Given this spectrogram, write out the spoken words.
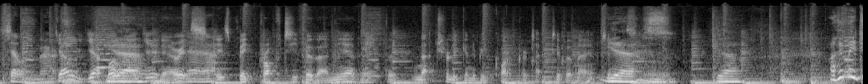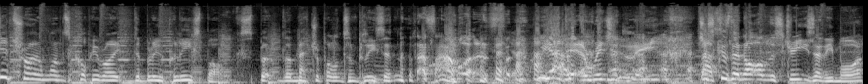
selling merch. Oh yeah, well Yeah. you know it's Yeah. it's big property for them. Yeah, they're, they're naturally going to be quite protective about it. Yes. Yeah. I think they did try and once copyright the blue police box, but the Metropolitan Police said, no, that's ours. we had it originally, just because they're not on the streets anymore.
